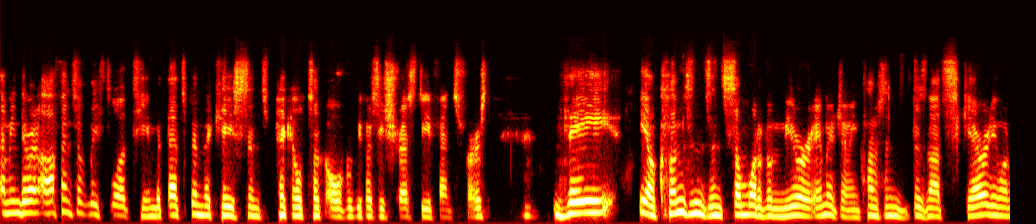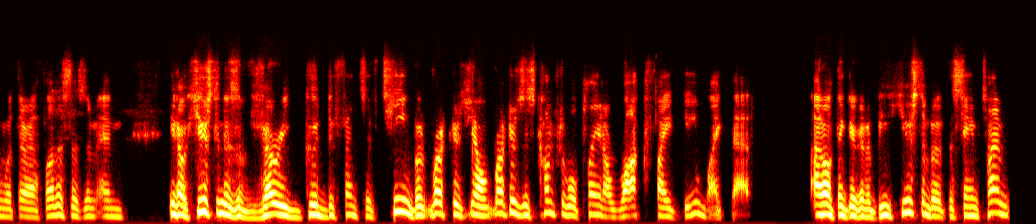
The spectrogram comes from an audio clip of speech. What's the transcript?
I mean they're an offensively flawed team, but that's been the case since Pikiell took over because he stressed defense first. they, you know, Clemson's in somewhat of a mirror image. I mean, Clemson does not scare anyone with their athleticism, and you know, Houston is a very good defensive team, but Rutgers, you know, Rutgers is comfortable playing a rock fight game like that. I don't think they're going to beat Houston, but at the same time,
